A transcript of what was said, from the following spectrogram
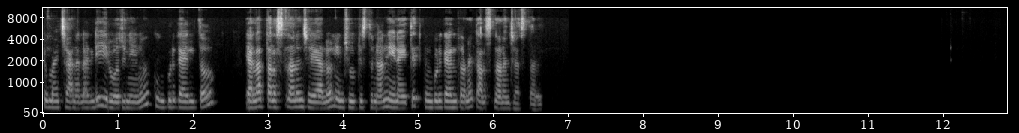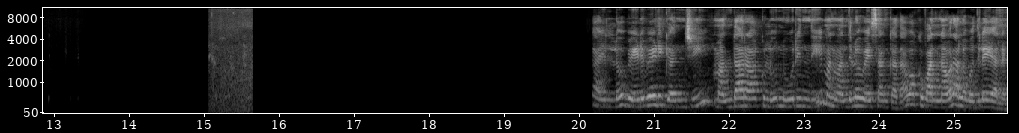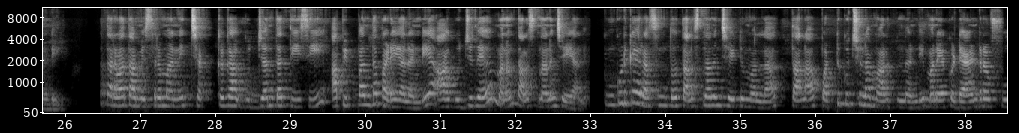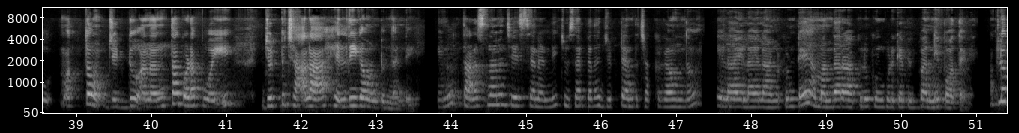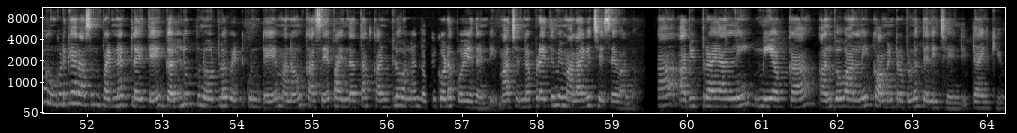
To my channel అండి. ఈ రోజు నేను కుంకుడుకాయలతో ఎలా తలస్నానం చేయాలో నేను చూపిస్తున్నాను. నేనైతే కుంకుడుకాయలతోనే తలస్నానం చేస్తాను. కాయల్లో వేడివేడి గంజి మందారాకులు నూరింది మనం అందులో వేసాం కదా ఒక వన్ అవర్ అలా వదిలేయాలండి. తర్వాత ఆ మిశ్రమాన్ని చక్కగా గుజ్జంతా తీసి ఆ పిప్పంతా పడేయాలండి. ఆ గుజ్జుదే మనం తలస్నానం చేయాలి. కుంకుడికాయ రసంతో తలస్నానం చేయటం వల్ల తల పట్టుకుచ్చులా మారుతుందండి. మన యొక్క డాండ్రఫ్ మొత్తం జిడ్డు అనంతా కూడా పోయి జుట్టు చాలా హెల్దీగా ఉంటుందండి. నేను తలస్నానం చేశానండి. చూసారు కదా జుట్టు ఎంత చక్కగా ఉందో. ఇలా ఇలా ఇలా అనుకుంటే ఆ మందార ఆకులు కుంకుడికాయ పిప్ప అన్నీ పోతాయి. ఇంట్లో కుంకుడికాయ రసం పడినట్లయితే గల్లుప్పు నోట్లో పెట్టుకుంటే మనం కాసేపు అయిన తర్వాత కంట్లో ఉన్న నొప్పి కూడా పోయేదండి. మా చిన్నప్పుడైతే మేము అలాగే చేసేవాళ్ళం. ఆ అభిప్రాయాల్ని మీ యొక్క అనుభవాల్ని కామెంట్ రూపంలో తెలియచేయండి. Thank you.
